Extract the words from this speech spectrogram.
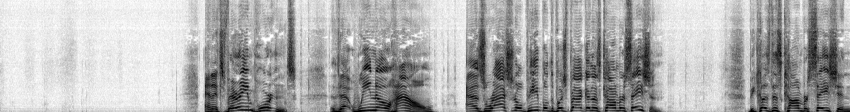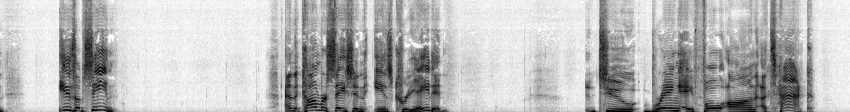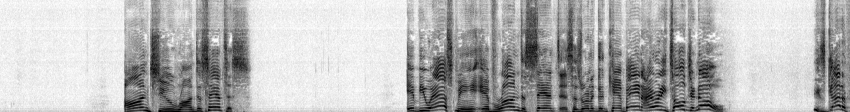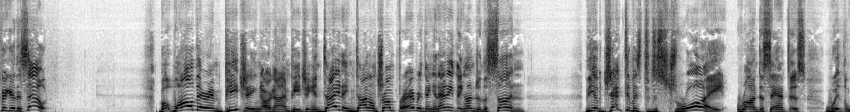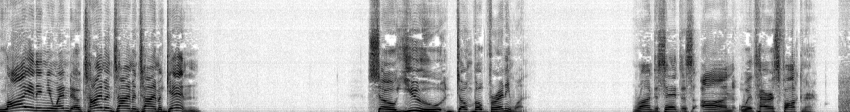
And it's very important that we know how, as rational people, to push back on this conversation. Because this conversation is obscene. And the conversation is created to bring a full on attack onto Ron DeSantis. If you ask me if Ron DeSantis has run a good campaign, I already told you no. He's got to figure this out. But while they're impeaching, or not impeaching, indicting Donald Trump for everything and anything under the sun, the objective is to destroy Ron DeSantis with lie and innuendo time and time and time again. So you don't vote for anyone. Ron DeSantis on with Harris Faulkner.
